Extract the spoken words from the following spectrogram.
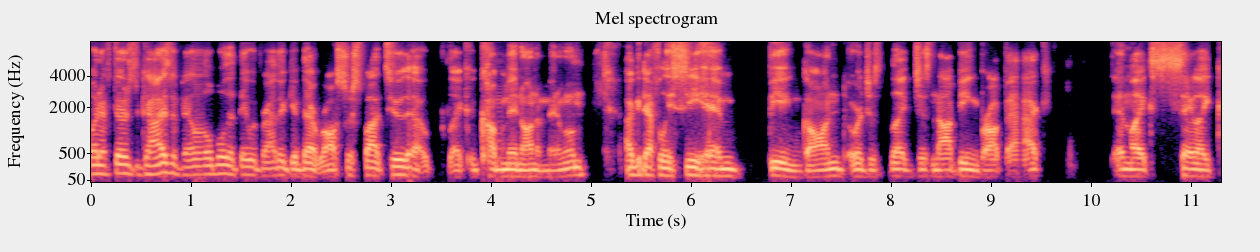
But if there's guys available that they would rather give that roster spot to that like could come in on a minimum, I could definitely see him being gone or just like just not being brought back and like say like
